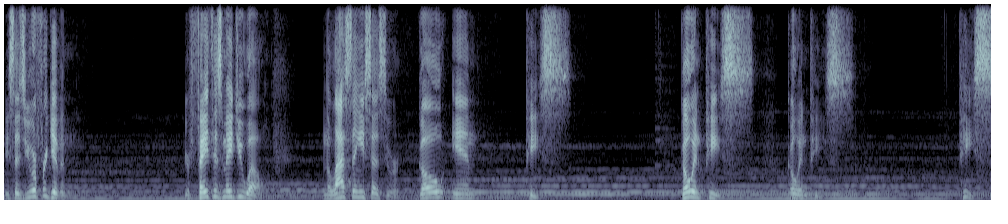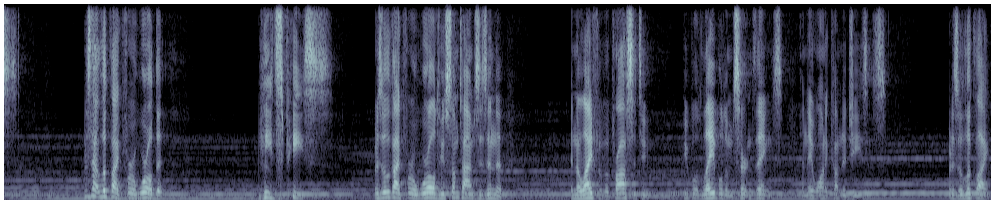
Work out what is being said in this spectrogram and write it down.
He says, You are forgiven. Your faith has made you well. And the last thing he says to her, Go in peace. Go in peace. Go in peace. Peace. What does that look like for a world that needs peace? What does it look like for a world who sometimes is in the in the life of a prostitute? People have labeled them certain things and they want to come to Jesus. What does it look like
